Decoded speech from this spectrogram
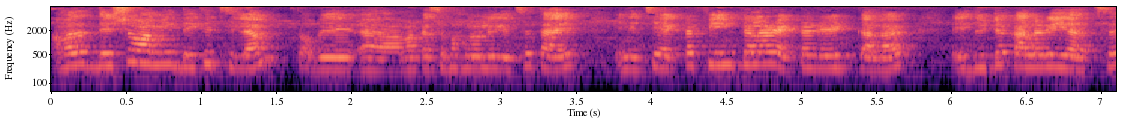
আমাদের দেশেও আমি দেখেছিলাম তবে আমার কাছে ভালো লেগেছে তাই এনেছি একটা পিঙ্ক কালার একটা রেড কালার এই দুইটা কালারই আছে।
